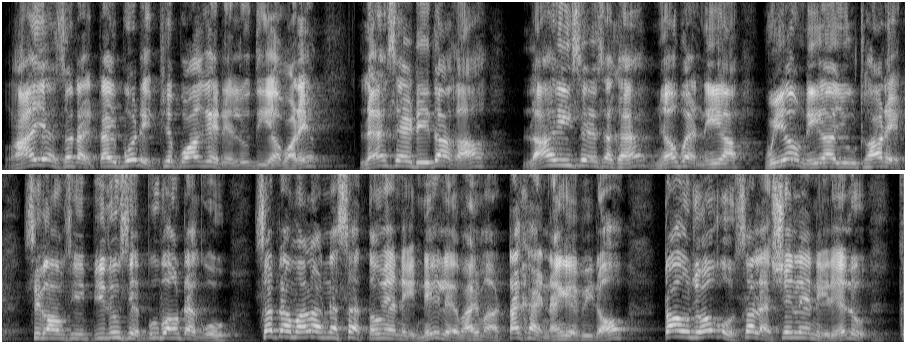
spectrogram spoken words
9ရက်ဇက်တိုက်တိုက်ပွဲတွေဖြစ်ပွားခဲ့တယ်လို့သိရပါတယ်။လန်ဆယ်ဒေသကလာဟီဆယ်စခန်းမြောက်ဘက်နေရာဝင်ရောက်နေရာယူထားတဲ့စစ်ကောင်စီပြည်သူ့စစ်ပူးပေါင်းတပ်ကိုစက်တဘာလ23ရက်နေ့နေ့လယ်ပိုင်းမှာတိုက်ခိုက်နိုင်ခဲ့ပြီးတော့တောင်ကျောကိုဆက်လက်ရှင်းလင်းနေတယ်လို့က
